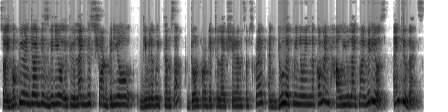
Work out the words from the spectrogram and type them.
So I hope you enjoyed this video. If you like this short video, give it a quick thumbs up. Don't forget to like, share and subscribe. And do let me know in the comment how you like my videos. Thank you guys.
